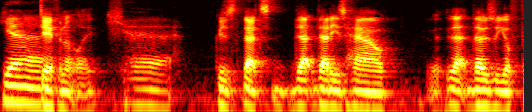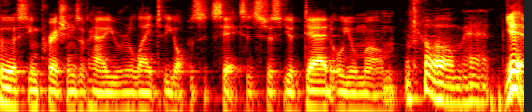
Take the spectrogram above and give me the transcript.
Yeah, definitely, yeah. because that's that that is how that those are your first impressions of how you relate to the opposite sex. It's just your dad or your mum. Oh man, Yeah,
